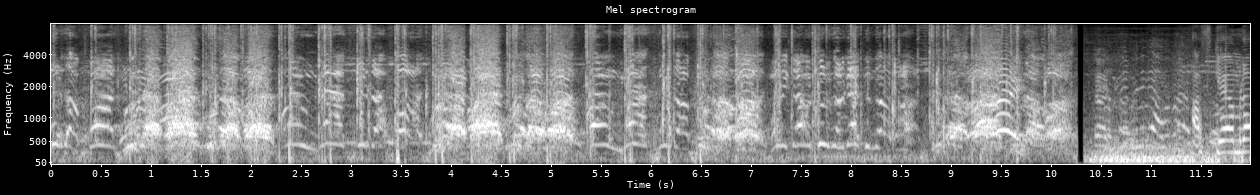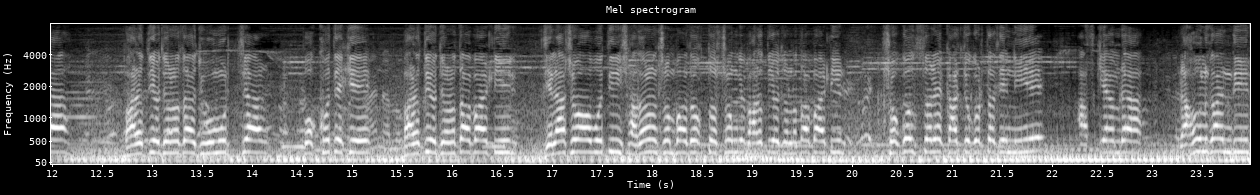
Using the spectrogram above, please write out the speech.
মুর্দাবাদ মুর্দাবাদ মুর্দাবাদ কংগ্রেস মুর্দাবাদ মুর্দাবাদ মুর্দাবাদ কংগ্রেস মুর্দাবাদ মল্লিকার্জুন খড়গে জিন্দাবাদ আজকে আমরা ভারতীয় জনতা যুব মোর্চার পক্ষ থেকে ভারতীয় জনতা পার্টির জেলা সভাপতি, সাধারণ সম্পাদক তোর সঙ্গে ভারতীয় জনতা পার্টির সকল স্তরের কার্যকর্তাদের নিয়ে আজকে আমরা রাহুল গান্ধীর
